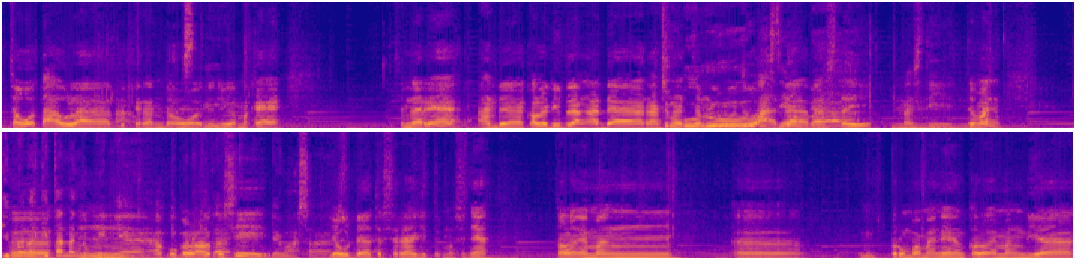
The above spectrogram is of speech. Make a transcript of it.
cowok tahu lah pikiran cowok pasti. itu juga. Makanya sebenarnya ada kalau dibilang ada rasa Cemburu, cemburu, tuh pasti ada, ada. pasti pasti. Cuman gimana Eh, kita nanggepinnya? hmm, aku kalau aku sih dewasa? ya udah terserah gitu. Maksudnya kalau emang eh, perumpamaannya yang kalau emang dia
